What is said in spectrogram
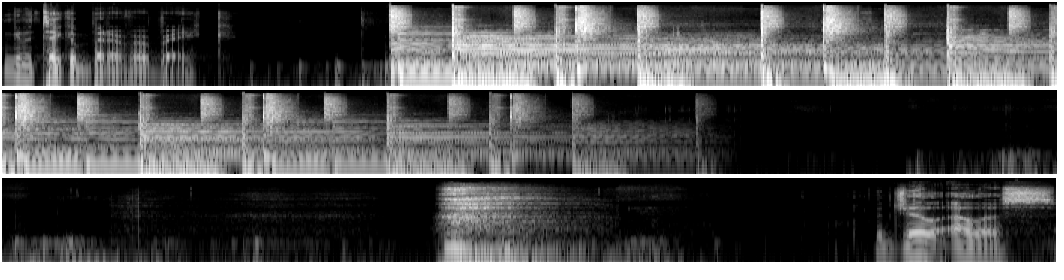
I'm going to take a bit of a break. Jill Ellis.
